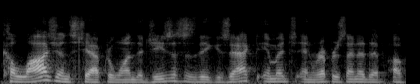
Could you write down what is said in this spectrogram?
Colossians chapter 1, that Jesus is the exact image and representative of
